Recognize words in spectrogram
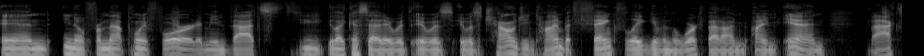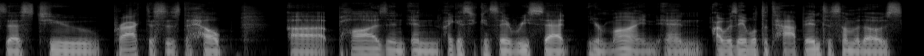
and you know, from that point forward, I mean, that's like I said, it was it was it was a challenging time, but thankfully, given the work that I'm I'm in, access to practices to help uh, pause and, and I guess you can say reset your mind. And I was able to tap into some of those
